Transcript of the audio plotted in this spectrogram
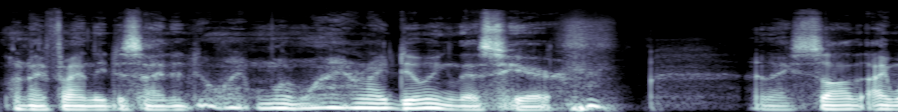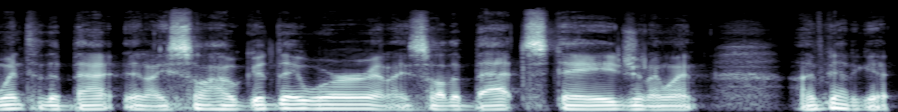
when I finally decided, why, why aren't I doing this here? and I saw, I went to the bat and I saw how good they were, and I saw the bat stage, and I went, I've got to get,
